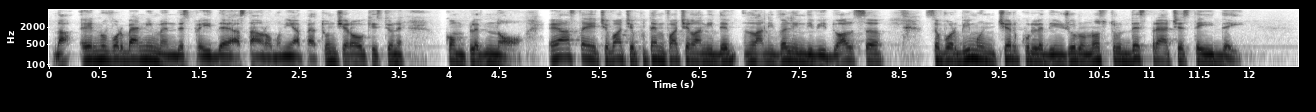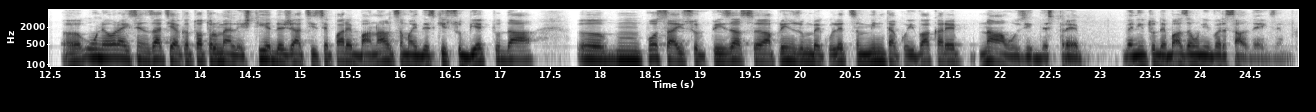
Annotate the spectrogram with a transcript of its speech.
Da? E, nu vorbea nimeni despre ideea asta în România pe atunci, era o chestiune complet nouă. E, asta e ceva ce putem face la, nivel, la nivel individual, să, să vorbim în cercurile din jurul nostru despre aceste idei. Uh, uneori ai senzația că toată lumea le știe, deja ți se pare banal să mai deschizi subiectul, dar uh, poți să ai surpriza să aprinzi un beculeț în mintea cuiva care n-a auzit despre venitul de bază universal, de exemplu.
